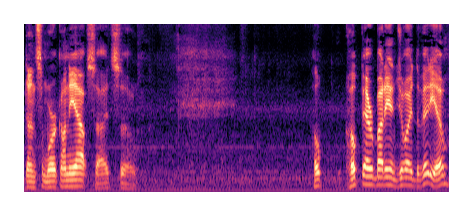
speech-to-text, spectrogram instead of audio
done some work on the outside so hope hope everybody enjoyed the video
